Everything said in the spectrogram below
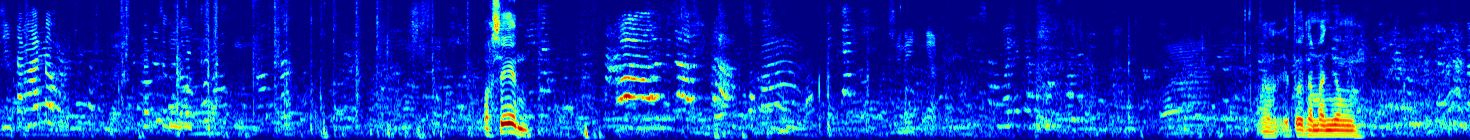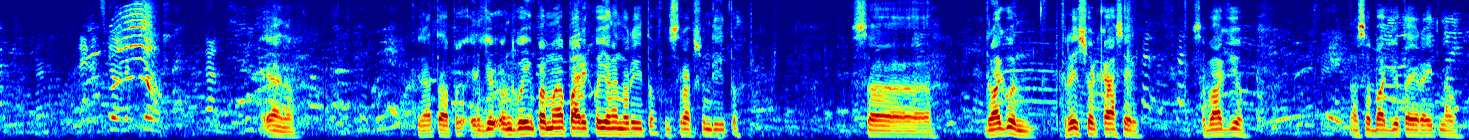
Kita nga to. Tatsundo. Maxine, oh, ito naman yung, Let's go, let's go. Ayan o. Tinatapos, eh, ongoing pa mga pare ko yung ano rito, construction dito. Sa Dragon Treasure Castle sa Baguio. Nasa Baguio tayo right now.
